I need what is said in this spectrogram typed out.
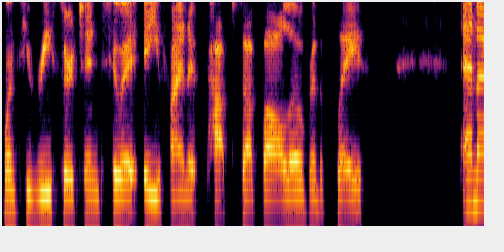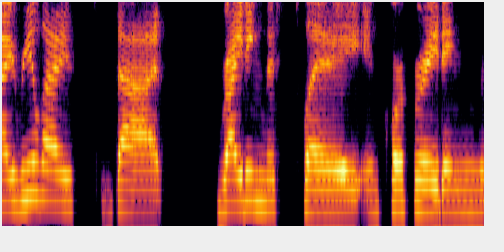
once you research into it, you find it pops up all over the place. And I realized that writing this play, incorporating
